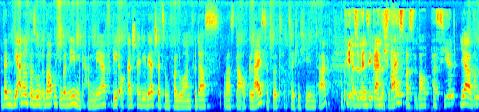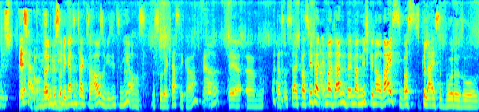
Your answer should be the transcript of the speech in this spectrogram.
wenn die andere Person überhaupt nicht übernehmen kann mehr, geht auch ganz schnell die Wertschätzung verloren für das, was da auch geleistet wird, tatsächlich jeden Tag. Okay, also wenn sie gar nicht weiß, was überhaupt passiert ja, und es deshalb auch nicht Weil du bist doch den ganzen Tag zu Hause, wie sieht es denn hier aus? Das ist so der Klassiker. Ja. Der, ähm, das ist halt, passiert halt immer dann, wenn man nicht genau weiß, was geleistet wurde. So.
